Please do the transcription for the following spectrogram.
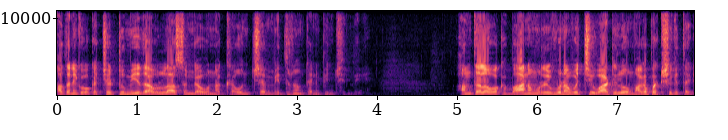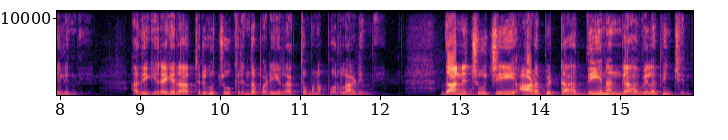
అతనికి ఒక చెట్టు మీద ఉల్లాసంగా ఉన్న క్రౌంచ మిథునం కనిపించింది. అంతలో ఒక బాణం రివ్వున వచ్చి వాటిలో మగపక్షికి తగిలింది. అది గిరగిరా తిరుగుచూ క్రిందపడి రక్తమున పొరలాడింది. దాన్ని చూచి ఆడపిట్ట దీనంగా విలపించింది.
